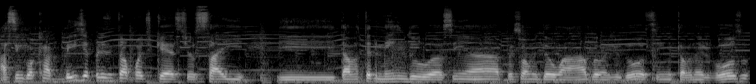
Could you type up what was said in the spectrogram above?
Assim que eu acabei de apresentar o podcast, eu saí e tava tremendo, assim, a pessoa me deu uma água, me ajudou, assim, eu tava nervoso.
